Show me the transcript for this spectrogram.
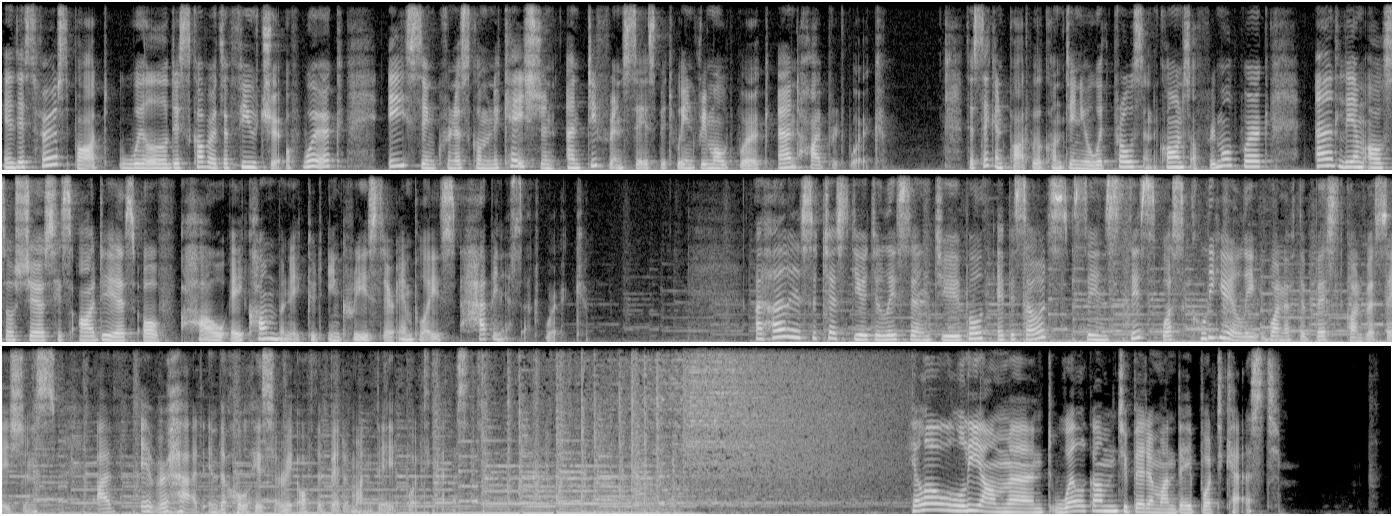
In this first part, we'll discover the future of work, asynchronous communication, and differences between remote work and hybrid work. The second part will continue with pros and cons of remote work, and Liam also shares his ideas of how a company could increase their employees' happiness at work. I highly suggest you to listen to both episodes since this was clearly one of the best conversations I've ever had in the whole history of the Better Monday podcast. Hello, Liam, and welcome to Better Monday podcast.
